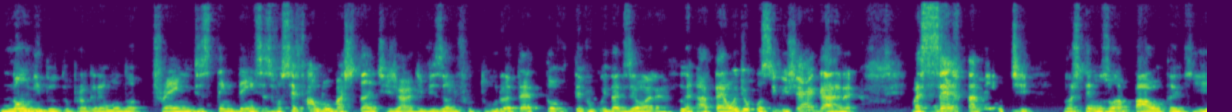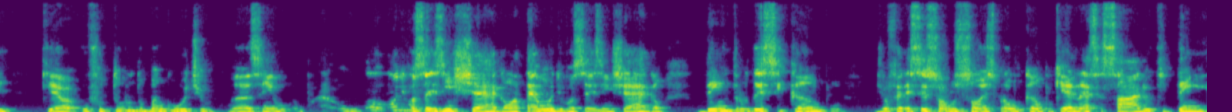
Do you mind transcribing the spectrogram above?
nome do, do programa, no Trends, Tendências. Você falou bastante já de visão de futuro, até tô, teve o cuidado de dizer, olha, até onde eu consigo enxergar, né? Mas certamente nós temos uma pauta aqui que é o futuro do banco útil. Né? Assim, onde vocês enxergam, até onde vocês enxergam dentro desse campo de oferecer soluções para um campo que é necessário, que tem,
